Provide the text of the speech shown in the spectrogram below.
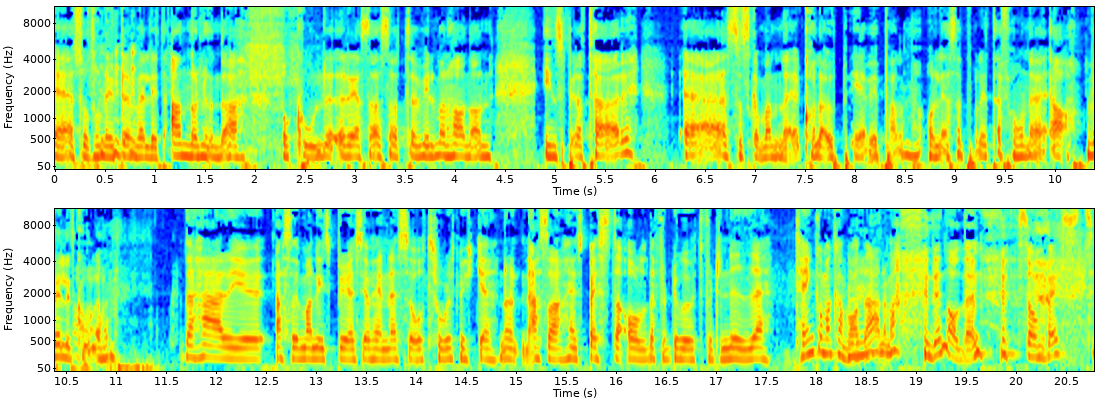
Eh, så hon har gjort en väldigt annorlunda och cool resa. Så att vill man ha någon inspiratör så ska man eh, kolla upp Evi Palm och läsa på lite för hon är ja, väldigt cool är hon. Det här är ju, alltså man inspireras ju av henne så otroligt mycket. Alltså hennes bästa ålder 47 49. Tänk om man kan vara mm. där när man den åldern som bäst.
